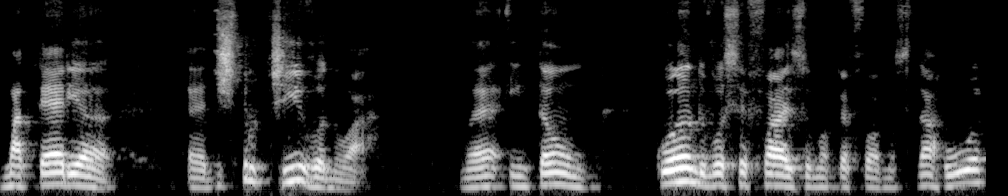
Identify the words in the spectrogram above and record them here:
matéria é, destrutiva no ar. é? Então, quando você faz uma performance na rua,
